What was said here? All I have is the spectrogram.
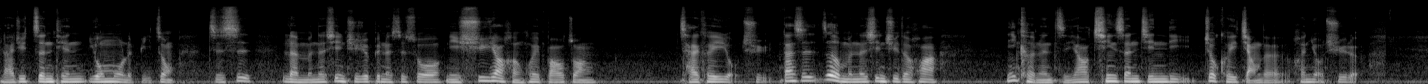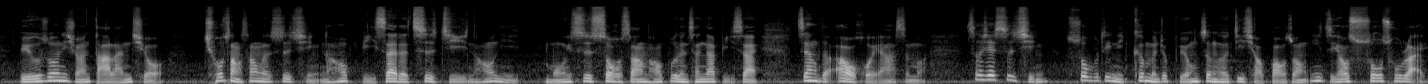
来去增添幽默的比重，只是冷门的兴趣就变得是说你需要很会包装才可以有趣，但是热门的兴趣的话，你可能只要亲身经历就可以讲得很有趣了。比如说你喜欢打篮球，球场上的事情，然后比赛的刺激，然后你某一次受伤，然后不能参加比赛，这样的懊悔啊什么。这些事情，说不定你根本就不用任何技巧包装，你只要说出来，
